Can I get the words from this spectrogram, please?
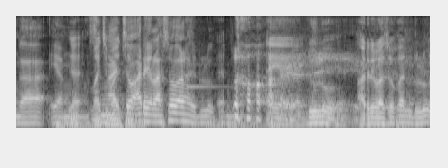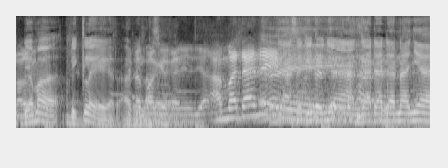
nggak yang Nggak, sengaco macem-macem. Ari Lasso lah dulu kan. Eh, iya, iya, dulu. Ari Lasso kan dulu. Dia mah declare. Ari Kita Lasso. dia Ahmad Dhani. Nggak segitunya, nggak ada dananya.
